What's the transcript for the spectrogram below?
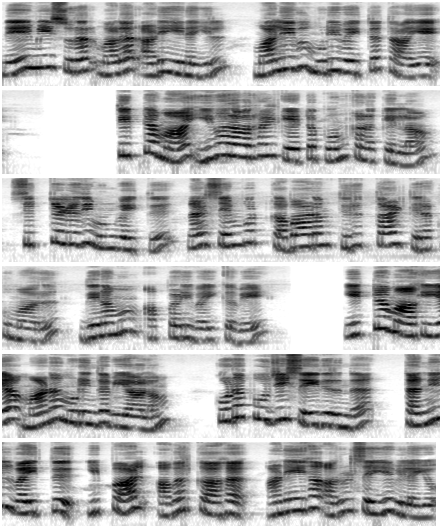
நேமீசுரர் மலர் அடியினையில் மலிவு முடிவைத்த தாயே. திட்டமாய் இவரவர்கள் கேட்ட பொன் கணக்கெல்லாம் சிற்றெழுதி முன்வைத்து நல் செம்பொற் கபாடம் திருத்தாள் திறக்குமாறு தினமும் அப்படி வைக்கவே இட்டமாகிய மனமுடிந்த வியாழம் குடபூஜை செய்திருந்த தன்னில் வைத்து இப்பால் அவர்க்காக அநேக அருள் செய்யவில்லையோ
